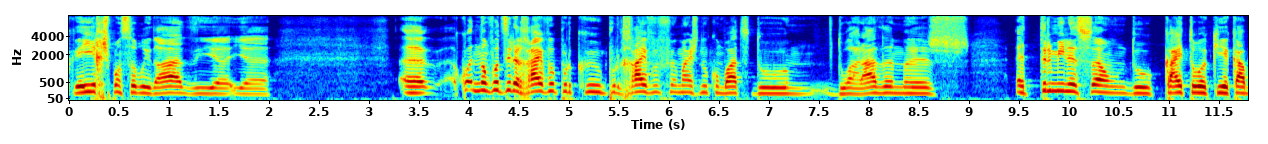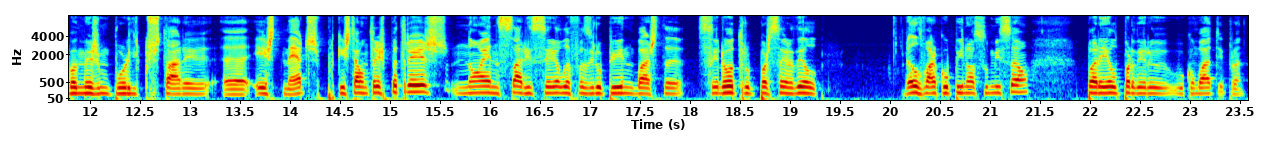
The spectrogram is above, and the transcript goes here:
que a irresponsabilidade e a, e a Uh, não vou dizer a raiva, porque, porque raiva foi mais no combate do, do Arada, mas a determinação do Kaito aqui acaba mesmo por lhe custar uh, este match, porque isto é um 3 para 3, não é necessário ser ele a fazer o pin, basta ser outro parceiro dele a levar com o pin à submissão para ele perder o, combate e pronto.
